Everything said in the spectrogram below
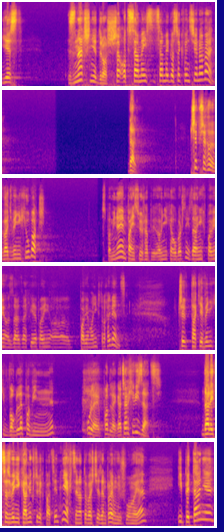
jest znacznie droższa od samej, samego sekwencjonowania. Dalej. Czy przechowywać wyniki uboczne? Wspominałem Państwu już o wynikach ubocznych, za, nich powiem, za, za chwilę powiem, powiem o nich trochę więcej. Czy takie wyniki w ogóle powinny podlegać archiwizacji? Dalej, co z wynikami, których pacjent nie chce? No to właściwie ten problem już omówiłem. I pytanie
